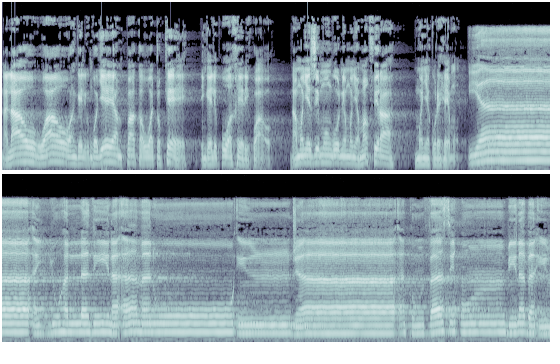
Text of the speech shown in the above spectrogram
Na lao wao wangelingojea mpaka uwatokee ingelikuwa kheri kwao. Na Mwenyezi Mungu ni mwenye maghfirah mwenye kurehemu ya ayyuhalladhina amanu in ja'akum fasiqun binaba'in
